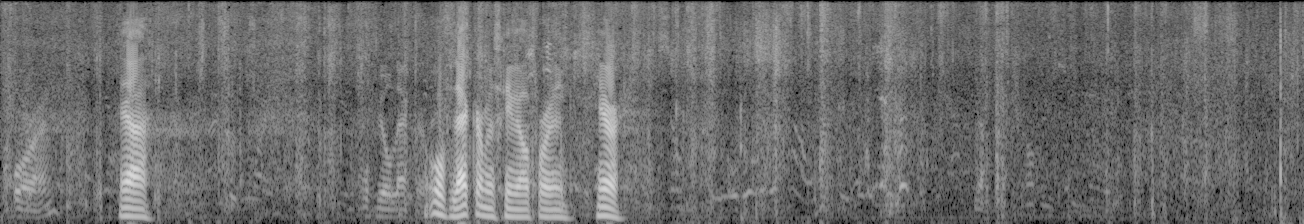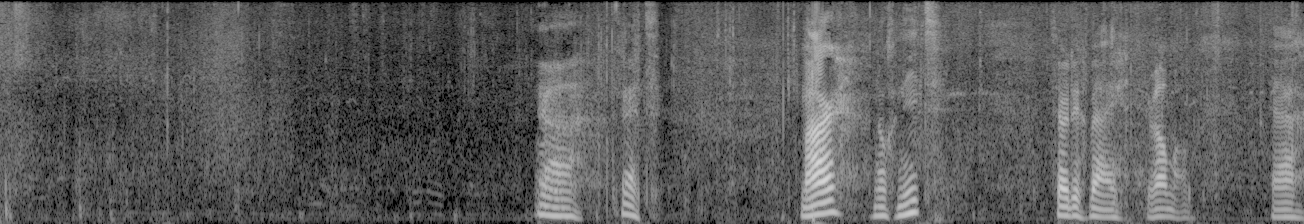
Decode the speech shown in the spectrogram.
Voor, hè? Ja, Of heel lekker. of lekker misschien wel voor hun. Hier. Ja, vet. Maar nog niet zo dichtbij. Wel man. Ja,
